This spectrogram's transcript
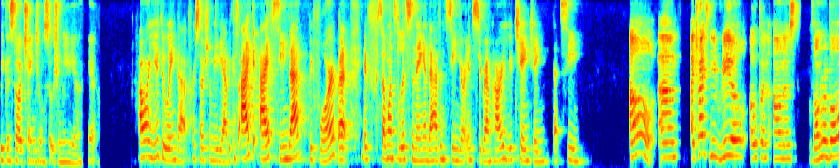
we can start change on social media. Yeah. How are you doing that for social media? Because I I've seen that before, but if someone's listening and they haven't seen your Instagram, how are you changing that scene? Oh, um, I try to be real, open, honest, vulnerable.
